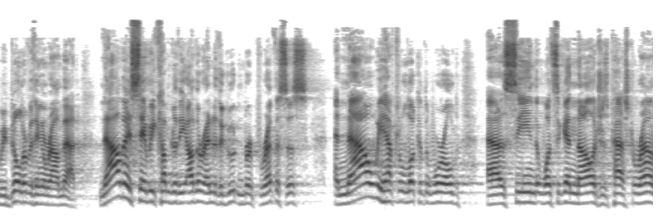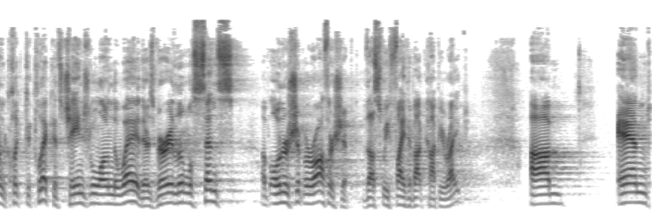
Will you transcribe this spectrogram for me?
We build everything around that. Now they say we come to the other end of the Gutenberg parenthesis, and now we have to look at the world as seeing that once again knowledge is passed around click to click. It's changed along the way. There's very little sense of ownership or authorship. Thus, we fight about copyright. Um, and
